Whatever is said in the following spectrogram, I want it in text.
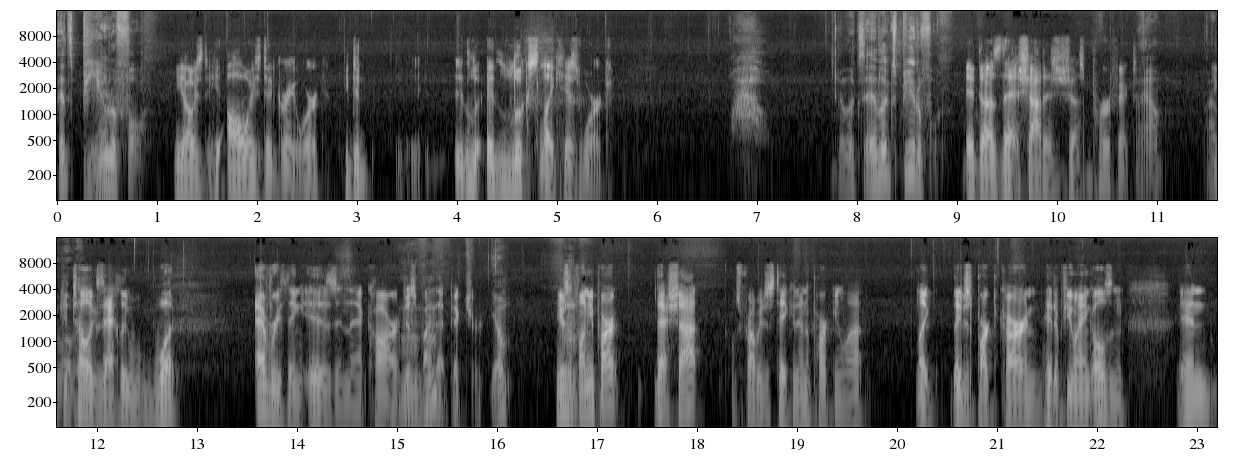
it's beautiful. He always he always did great work. He did it, it looks like his work. Wow, it looks it looks beautiful. It does. That shot is just perfect. Yeah, I you can tell it. exactly what everything is in that car just by Mhm. that picture. Yep. Here's the funny part: that shot was probably just taken in a parking lot. Like they just parked the car and hit a few angles, and and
